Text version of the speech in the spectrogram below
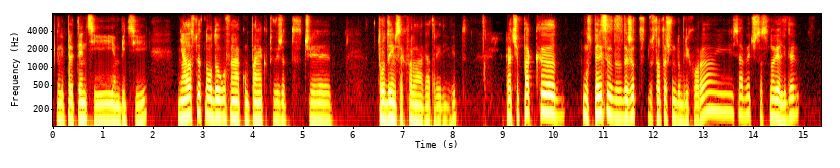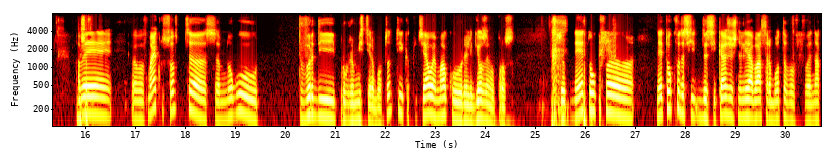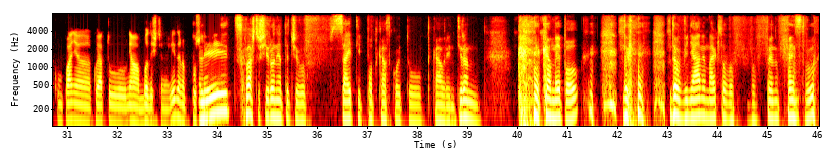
нали, претенции и амбиции, няма да стоят много дълго в една компания, като виждат, че труда им се хвърля на вятъра един вид. Така че пак успели са да задържат достатъчно добри хора и сега вече с новия лидер. Абе, в Microsoft са много твърди програмисти работят и като цяло е малко религиозен въпрос. Не е толкова, не е толкова да, си, да си кажеш, нали, аз работя в една компания, която няма бъдеще, нали, да напусна. Нали схващаш иронията, че в сайт и подкаст, който така е ориентиран към Apple, да, да обвиняваме Microsoft в, в фен, фенство.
